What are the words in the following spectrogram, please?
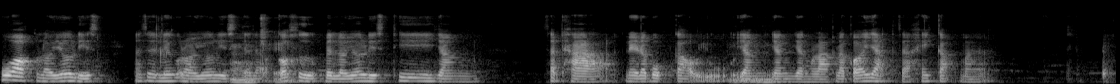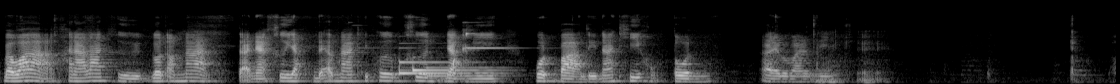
พวก loyalist น่าจะเรียก loyalist ได้แล้ว ก็คือเป็น loyalist ที่ยังศรัทธาในระบบเก่าอยู่ ยังยังยังรักแล้วก็อยากจะให้กลับมาแบบว่าคณะราษฎรคือลดอำนาจ แต่อันเนี้ยคืออยากได้อำนาจที่เพิ่มขึ้น อยากมี บทบาทหรือหน้าที่ของตน อะไรประมาณนี้โอเคพ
